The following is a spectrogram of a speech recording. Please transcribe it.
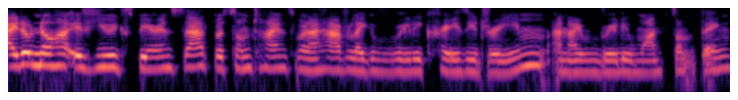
I don't know how if you experience that, but sometimes when I have like a really crazy dream and I really want something,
